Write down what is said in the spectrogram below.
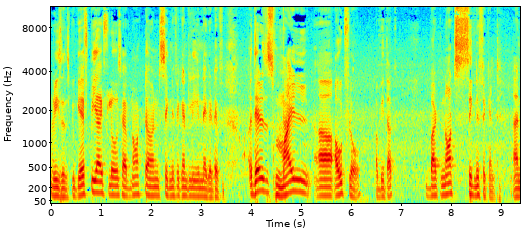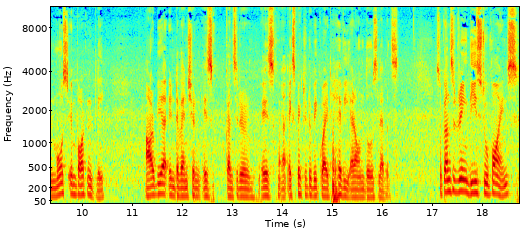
reasons. Because FPI flows have not turned significantly negative. There is mild uh, outflow, abhi but not significant. And most importantly, RBI intervention is considered is uh, expected to be quite heavy around those levels. So considering these two points,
